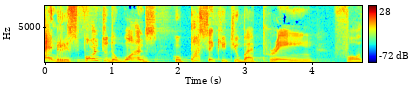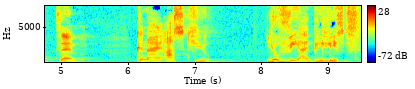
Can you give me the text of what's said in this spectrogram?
and respond to the ones who persecute you by praying for them. Can I ask you, your VIP list,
